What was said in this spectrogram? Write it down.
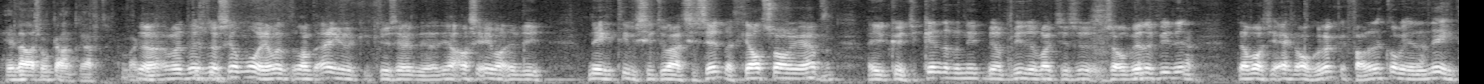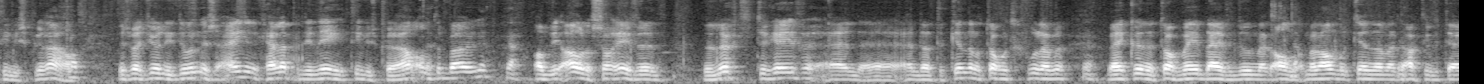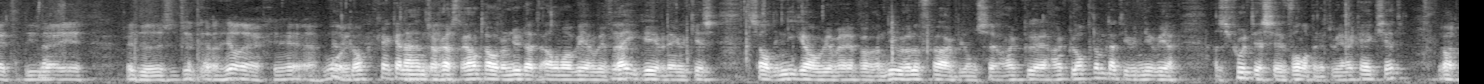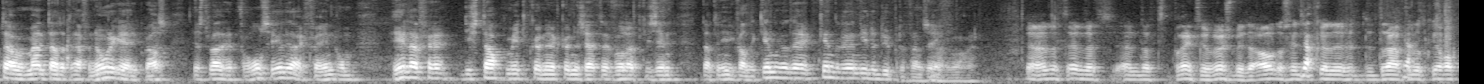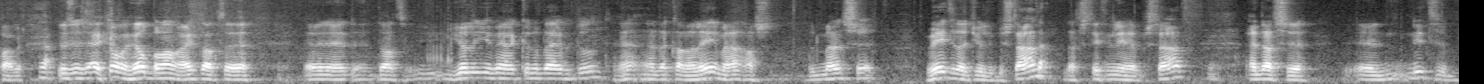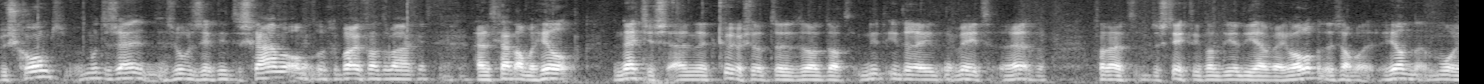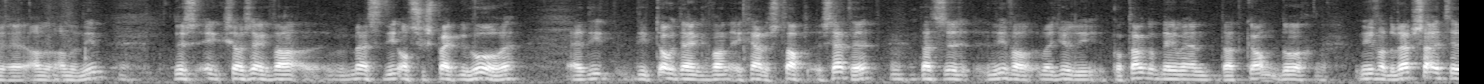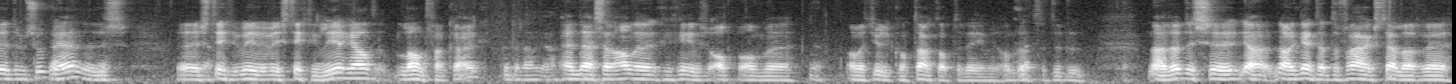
helaas ook aantreft. ja, maar dat is, dus heel mooi, hè? Want, want eigenlijk kun je zeggen, ja, als je eenmaal in die negatieve situatie zit, met geldzorgen hebt, mhm. en je kunt je kinderen niet meer bieden wat je ze zou willen bieden, daar word je echt ongelukkig van. En dan kom je in een negatieve spiraal. Dus wat jullie doen is eigenlijk helpen die negatieve spiraal om te buigen. Om die ouders zo even de lucht te geven en, uh, en dat de kinderen toch het gevoel hebben, wij kunnen toch mee blijven doen met, andere met andere kinderen, met de activiteiten die wij, Dat is natuurlijk heel erg, Ja, mooi. klopt. Kijk, en aan zo'n restauranthouder, nu dat allemaal weer, weer vrijgegeven eigenlijk is, zal die niet gauw weer voor een nieuwe hulpvraag bij ons eh, aankl- aankloppen, omdat hij nu weer, als het goed is, eh, volop in het werk eigenlijk zit. Maar op dat moment dat het even nodig eigenlijk was, is het wel voor ons heel erg fijn om heel even die stap mee te kunnen, kunnen zetten voor dat gezin, dat in ieder geval de kinderen, de kinderen niet de dupe ervan zijn geworden. Ja, en dat, en, dat, en dat brengt weer rust bij de ouders en Ja. die kunnen de draad Ja. ook weer oppakken. Ja. Dus het is echt toch heel belangrijk dat, eh, eh, dat jullie je werk kunnen blijven doen. Hè? En dat kan alleen maar als de mensen weten dat jullie bestaan, dat Stichting bestaat. En dat ze eh, niet beschroomd moeten zijn. Ze hoeven zich niet te schamen om er gebruik van te maken. En het gaat allemaal heel netjes en eh, keurig, zodat eh, dat, dat niet iedereen weet hè, vanuit de stichting van die, die hebben wij geholpen. Dat is allemaal heel mooi an- anoniem. Dus ik zou zeggen van mensen die ons gesprek nu horen, en die, die toch denken van ik ga de stap zetten, dat ze in ieder geval met jullie contact opnemen en dat kan door in ieder geval de website eh, te bezoeken. Ja. Hè? Dat is eh, stichting, www.stichting Leergeld, Land van Kuik. En daar staan alle gegevens op om, eh, om met jullie contact op te nemen, om dat te doen. Nou, dat is, ja, nou, ik denk dat de vragensteller eh,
